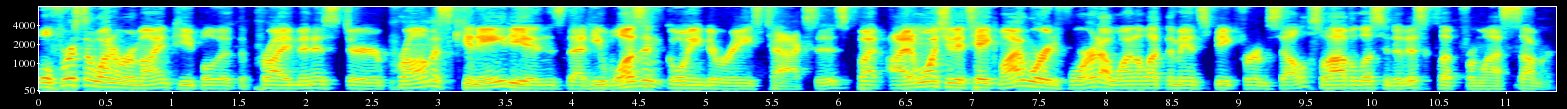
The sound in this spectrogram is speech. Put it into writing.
Well, first, I want to remind people that the prime minister promised Canadians that he wasn't going to raise taxes, but I don't want you to take my word for it. I want to let the man speak for himself. So, have a listen to this clip from last summer.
